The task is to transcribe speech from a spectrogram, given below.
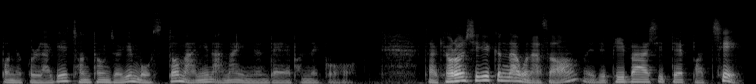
번느꼴락이 전통적인 모습도 많이 남아 있는데 번네꼬. 자 결혼식이 끝나고 나서 이제 비바 시대 뻗치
